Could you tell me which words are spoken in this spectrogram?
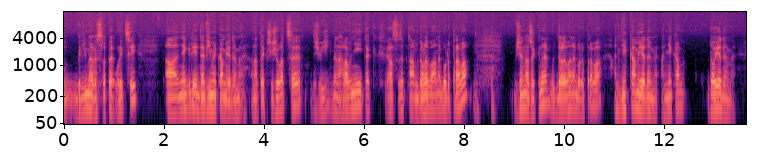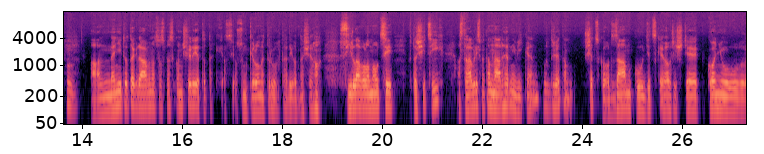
bydlíme ve slepé ulici a někdy nevíme, kam jedeme. A na té křižovatce, když vyjíždíme na hlavní, tak já se zeptám doleva nebo doprava. Žena řekne, buď doleva nebo doprava a někam jedeme a někam dojedeme. Hmm. A není to tak dávno, co jsme skončili, je to tak asi 8 kilometrů tady od našeho sídla v Olomouci v Tršicích a strávili jsme tam nádherný víkend, protože je tam všecko od zámku, dětského hřiště, konňů,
